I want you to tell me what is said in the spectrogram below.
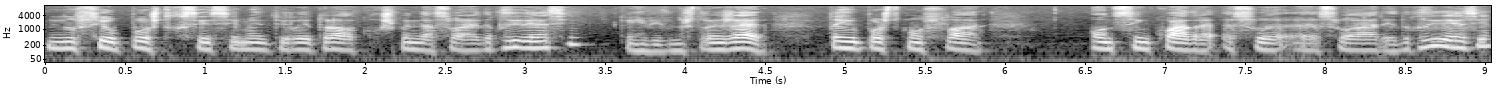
no seu posto de recenseamento eleitoral correspondente à sua área de residência, quem vive no estrangeiro tem um posto consular onde se enquadra a sua, a sua área de residência,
